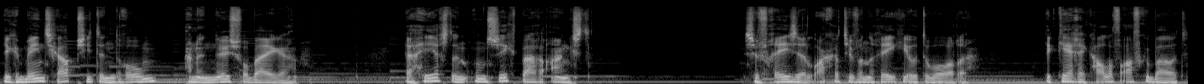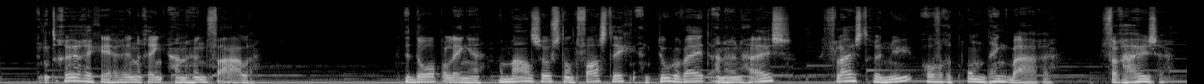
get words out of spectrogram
De gemeenschap ziet een droom aan hun neus voorbij gaan. Er heerst een onzichtbare angst. Ze vrezen lachertje van de regio te worden. De kerk half afgebouwd, een treurige herinnering aan hun falen. De dorpelingen, normaal zo standvastig en toegewijd aan hun huis, fluisteren nu over het ondenkbare: verhuizen.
